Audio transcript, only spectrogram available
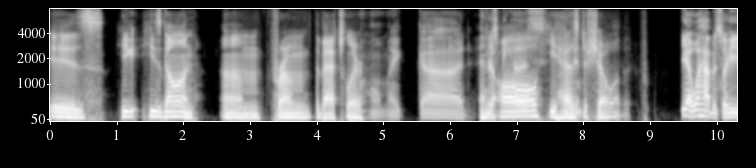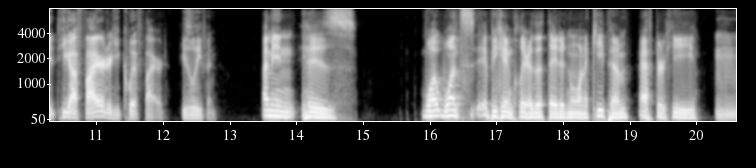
is he he's gone um, from The Bachelor, Oh my God. and Just all he has didn't- to show of it. Yeah, what happened? So he he got fired or he quit fired? He's leaving. I mean, his what once it became clear that they didn't want to keep him after he hmm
